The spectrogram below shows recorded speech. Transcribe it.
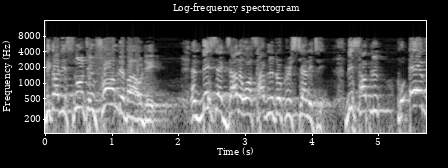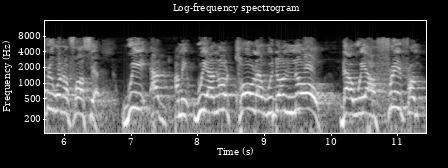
Because it's not informed about it. And this is exactly what's happening to Christianity. This is happening to every one of us here. We are, I mean, we are not told and we don't know that we are free from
